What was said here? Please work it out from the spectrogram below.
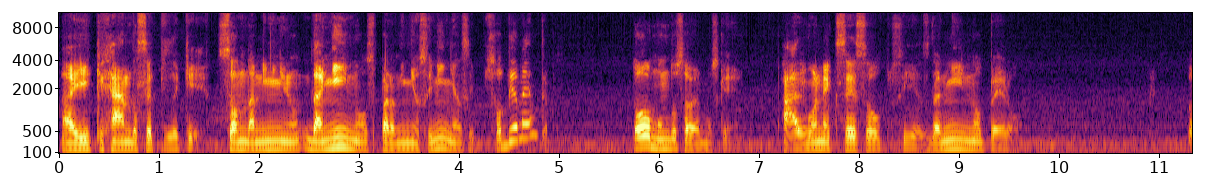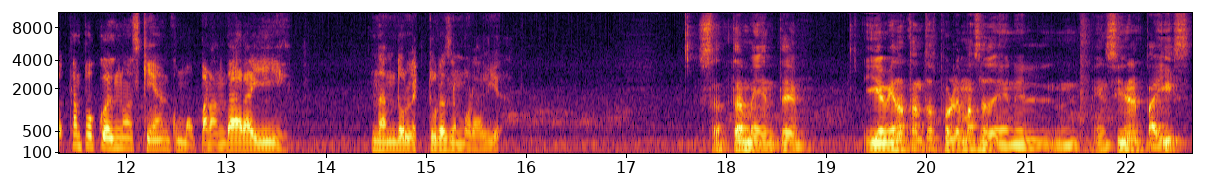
ahí quejándose pues, de que son dañino- dañinos para niños y niñas, y pues obviamente, todo mundo sabemos que algo en exceso pues, sí es dañino, pero Pero tampoco él no es quien como para andar ahí dando lecturas de moralidad. Exactamente. Y habiendo tantos problemas en, el, en sí en el país,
